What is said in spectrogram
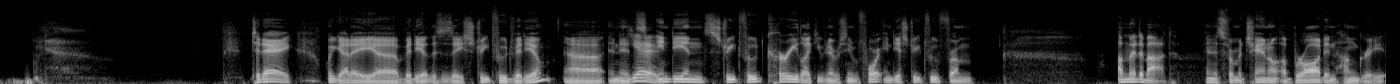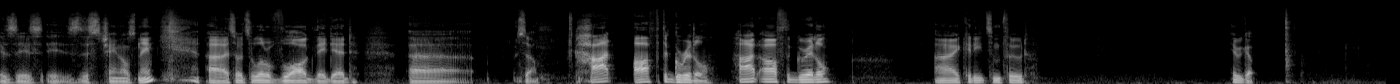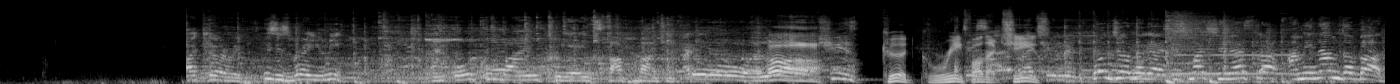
Today we got a uh, video. This is a street food video, uh, and it's Yay. Indian street food curry like you've never seen before. India street food from, Ahmedabad. and it's from a channel Abroad and Hungry. Is is is this channel's name? Uh, so it's a little vlog they did. Uh, so Hot off the griddle. hot off the griddle. I could eat some food. Here we go. Thai curry. This is very unique. And all combined creates pav bhaji. Oh, I love ah. cheese. Good grief, all that cheese. Buongiorno guys, it's Max Sinestra. I'm in Ahmedabad.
